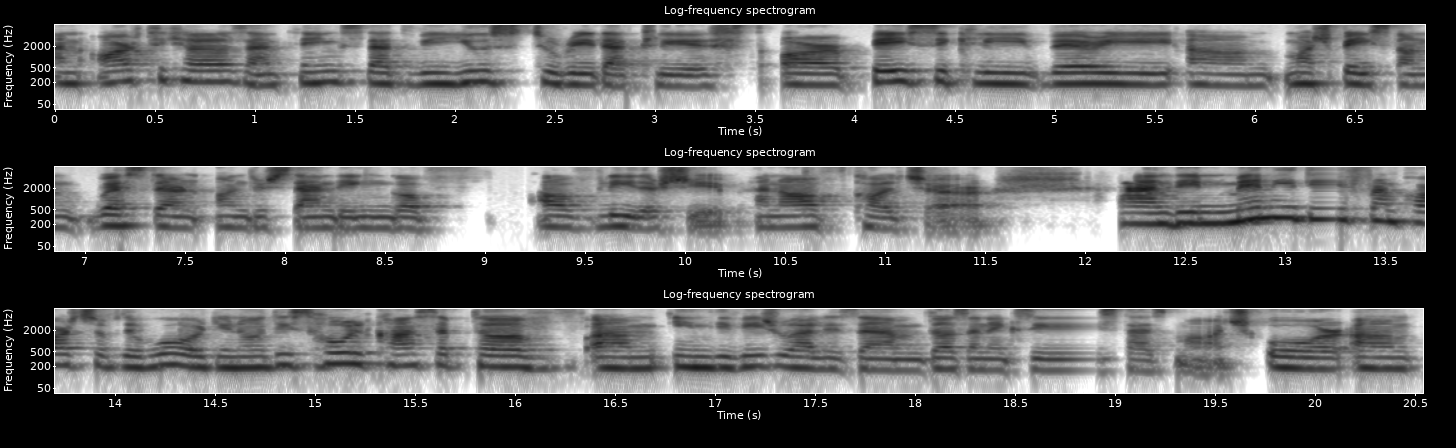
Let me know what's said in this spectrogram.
and articles and things that we used to read, at least, are basically very um, much based on Western understanding of of leadership and of culture and in many different parts of the world you know this whole concept of um, individualism doesn't exist as much or um,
